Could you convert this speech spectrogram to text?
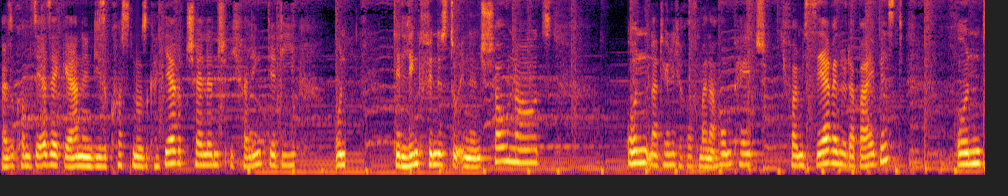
Also komm sehr, sehr gerne in diese kostenlose Karriere-Challenge. Ich verlinke dir die und den Link findest du in den Show Notes und natürlich auch auf meiner Homepage. Ich freue mich sehr, wenn du dabei bist und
